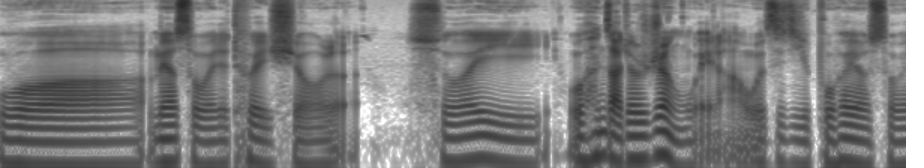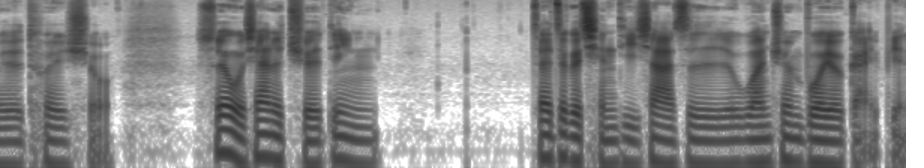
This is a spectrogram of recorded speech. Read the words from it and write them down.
我没有所谓的退休了，所以我很早就认为啦，我自己不会有所谓的退休，所以我现在的决定，在这个前提下是完全不会有改变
